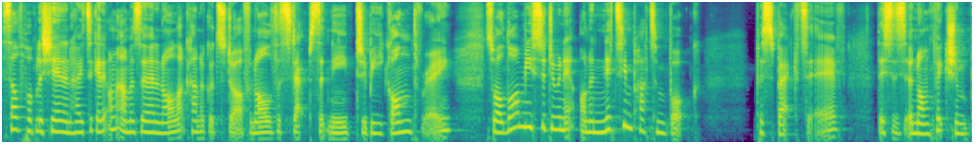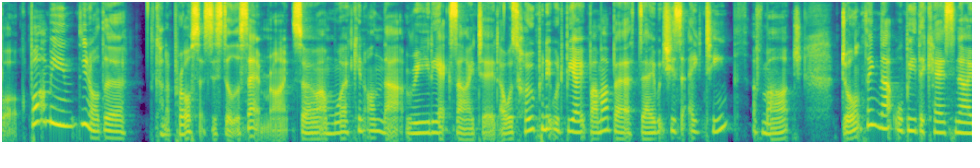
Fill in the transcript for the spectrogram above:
self publishing and how to get it on Amazon and all that kind of good stuff and all the steps that need to be gone through. So, although I'm used to doing it on a knitting pattern book perspective, this is a non fiction book. But I mean, you know, the kind of process is still the same, right? So, I'm working on that, really excited. I was hoping it would be out by my birthday, which is the 18th of March. Don't think that will be the case now,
